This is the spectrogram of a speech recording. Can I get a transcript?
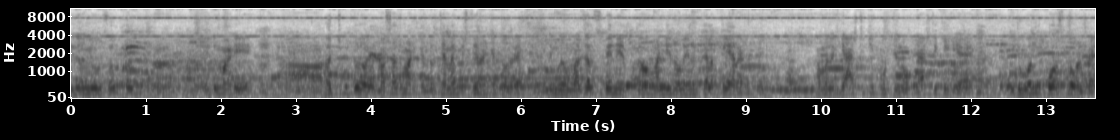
ಇದನ್ನು ನೀವು ಸ್ವಲ್ಪ ಆ, ಇದು ಮಾಡಿ ಹಚ್ಬಿಟ್ಟು ಮಸಾಜ್ ಮಾಡ್ಕೊಂಡು ಚೆನ್ನಾಗಿ ಬಿಸಿನೀರು ಹಾಕ್ಯಂತ ಹೋದರೆ ನಿಮ್ಗೆ ಮಜಲ್ಸ್ ಪೇನ್ ಇರುತ್ತೋ, ಮಂಡಿ ನೋವು ಏನಿರುತ್ತೆ ಎಲ್ಲ ಕ್ಲಿಯರ್ ಆಗುತ್ತೆ. ಆಮೇಲೆ ಗ್ಯಾಸ್ಟಿಕ್ಕಿಗೆ ಕೊಡ್ತೀವಿ ನಾವು. ಗ್ಯಾಸ್ಟಿಕ್ಕಿಗೆ ಇದು ಒಂದು ಕೋರ್ಸ್ ತೊಗೊಂಡ್ರೆ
